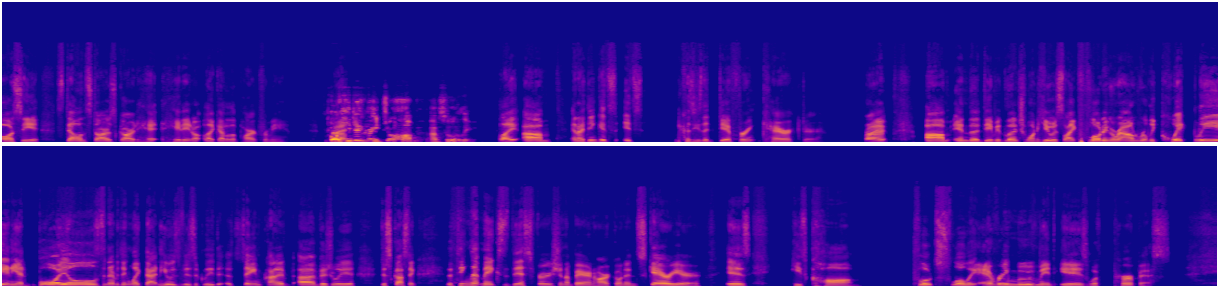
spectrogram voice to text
Oh, see, Stellan Skarsgård hit hit it like out of the park for me. Oh, he did a great job, absolutely. Like, um, and I think it's it's because he's a different character, right? Um, in the David Lynch one, he was like floating around really quickly, and he had boils and everything like that, and he was physically the same kind of uh, visually disgusting. The thing that makes this version of Baron Harkonnen scarier is he's calm, floats slowly. Every movement is with purpose.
